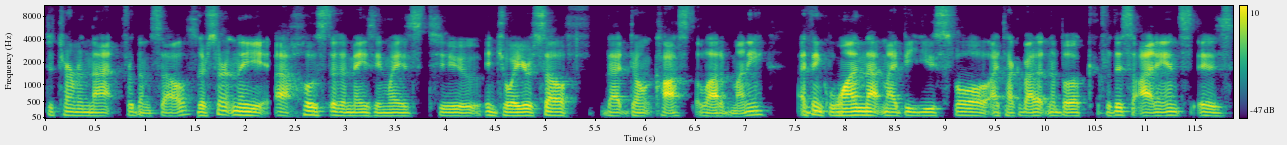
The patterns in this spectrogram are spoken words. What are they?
determine that for themselves. There's certainly a host of amazing ways to enjoy yourself that don't cost a lot of money. I think one that might be useful, I talk about it in the book for this audience, is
